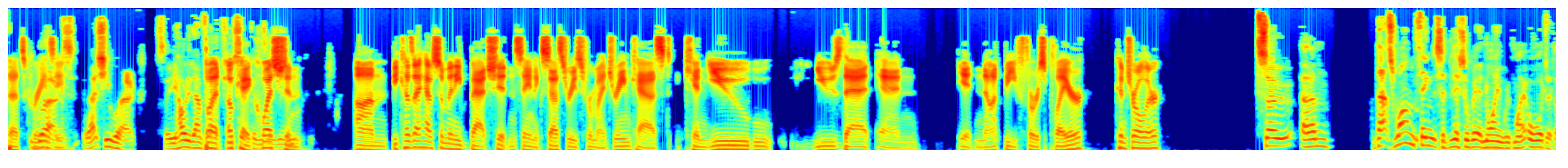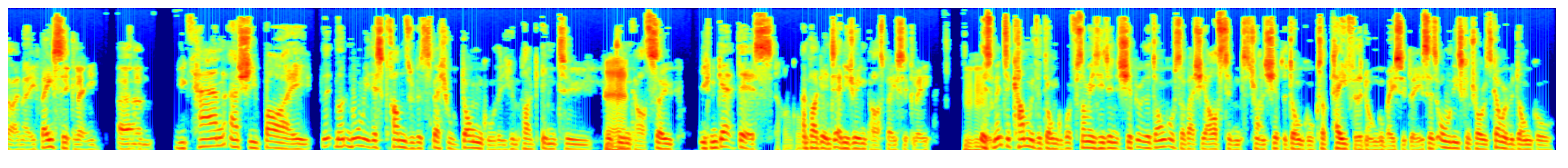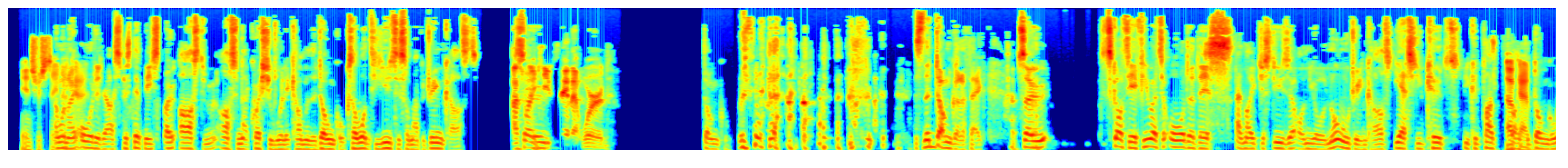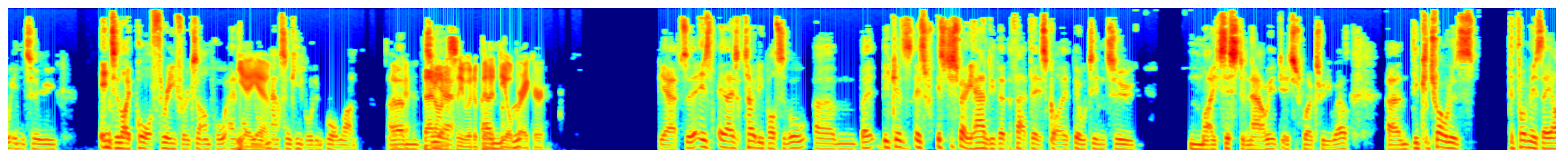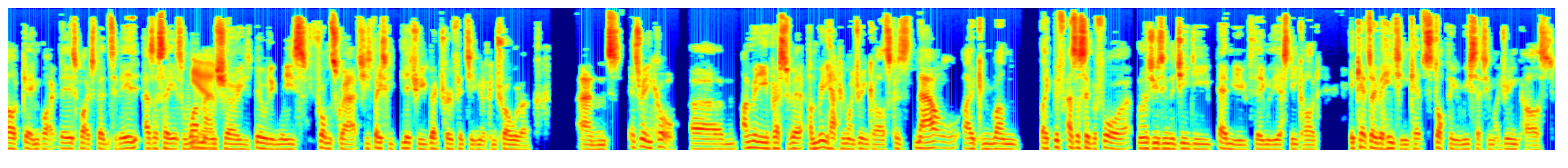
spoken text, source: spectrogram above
That's It crazy. worked. It actually worked. So you hold it down. For a But few okay, seconds question. Um, because I have so many batshit insane accessories for my Dreamcast, can you use that and it not be first player controller? So um, that's one thing that's a little bit annoying with my order that I made. Basically, um, you can actually buy. Normally, this comes with a special dongle that you can plug into your Uh. Dreamcast. So you can get this Dongle. and plug it into any Dreamcast, basically. Mhm. It's meant to come with the dongle, but for some reason he didn't ship it with a dongle. So I've actually asked him to try and ship the dongle because I paid for the dongle. Basically, it says all these controllers come with a dongle, Interesting. and when okay. I ordered it, I specifically spoke, asked him asked him that question: Will it come with a dongle? Because I want to use this on other Dreamcast. That's why you So- keep saying that word. Dongle. it's the dongle effect. So, Scotty, if you were to order this and like just use it on your normal Dreamcast, yes, you could. You could plug like, Okay. the dongle into into like port three, for example, and Yeah, yeah. mouse and keyboard in port one. Okay. Um, that so yeah. honestly would have been a Um, deal breaker. Yeah, so it is, it is totally possible. Um, but because it's it's just very handy that the fact that it's got it built into my system now, it, it just works really well. Um, the controllers, the problem is they are getting quite, it is quite expensive. It, as I say, it's a one man Yeah. show. He's building these from scratch. He's basically literally retrofitting a controller, and it's really cool. Um, I'm really impressed with it. I'm really happy with my Dreamcast because now I can run like as I said before when I was using the GDEMU thing with the SD card it kept overheating kept stopping and resetting my Dreamcast.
